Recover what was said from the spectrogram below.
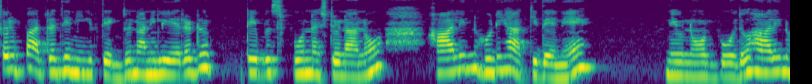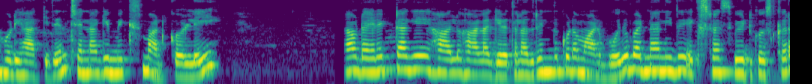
ಸ್ವಲ್ಪ ಅದರದ್ದೇ ನೀರು ತೆಗೆದು ನಾನಿಲ್ಲಿ ಎರಡು ಟೇಬಲ್ ಸ್ಪೂನಷ್ಟು ನಾನು ಹಾಲಿನ ಹುಡಿ ಹಾಕಿದ್ದೇನೆ. ನೀವು ನೋಡ್ಬೋದು ಹಾಲಿನ ಹುಡಿ ಹಾಕಿದ್ದೇನೆ. ಚೆನ್ನಾಗಿ ಮಿಕ್ಸ್ ಮಾಡ್ಕೊಳ್ಳಿ. ನಾವು ಡೈರೆಕ್ಟಾಗಿ ಹಾಲು ಹಾಳಾಗಿರುತ್ತಲ್ಲ, ಅದರಿಂದ ಕೂಡ ಮಾಡ್ಬೋದು. ಬಟ್ ನಾನು ಇದು ಎಕ್ಸ್ಟ್ರಾ ಸ್ವೀಟ್ಗೋಸ್ಕರ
